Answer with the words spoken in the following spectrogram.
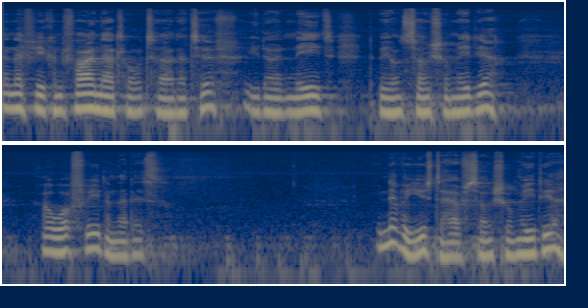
And if you can find that alternative, you don't need to be on social media. Oh, what freedom that is. We never used to have social media.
